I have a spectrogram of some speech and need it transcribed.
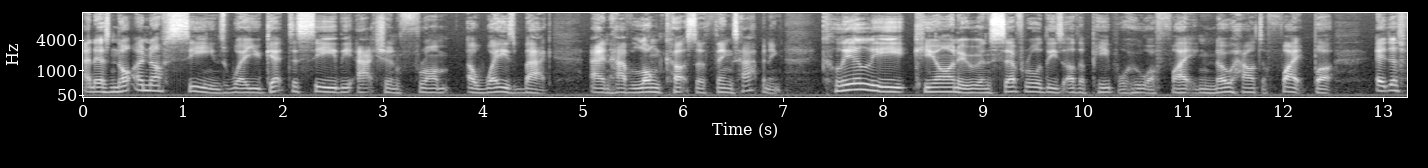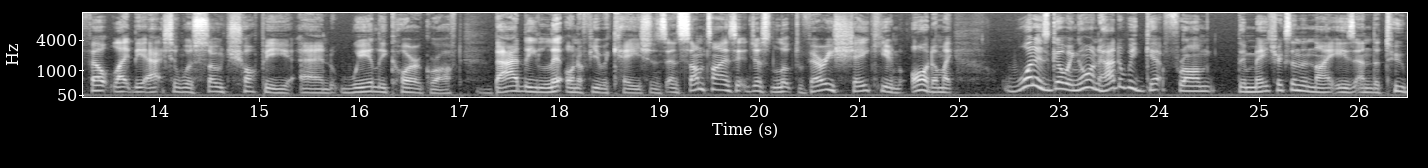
and there's not enough scenes where you get to see the action from a ways back and have long cuts of things happening. Clearly, Keanu and several of these other people who are fighting know how to fight, but it just felt like the action was so choppy and weirdly choreographed, badly lit on a few occasions, and sometimes it just looked very shaky and odd. I'm like, what is going on? How do we get from the Matrix in the 90s and the two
